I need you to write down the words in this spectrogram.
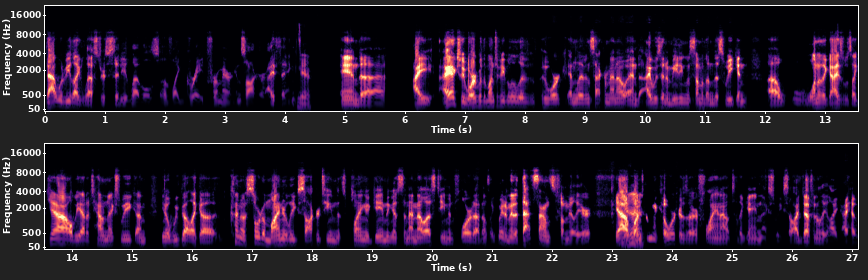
that would be like Leicester City levels of like great for American soccer. I think. Yeah. and uh, I I actually work with a bunch of people who live who work and live in Sacramento, and I was in a meeting with some of them this week, and uh, one of the guys was like, "Yeah, I'll be out of town next week. I'm, you know, we've got like a kind of sort of minor league soccer team that's playing a game against an MLS team in Florida." And I was like, "Wait a minute, that sounds familiar." Yeah, a bunch of my coworkers are flying out to the game next week, so I definitely like I have.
